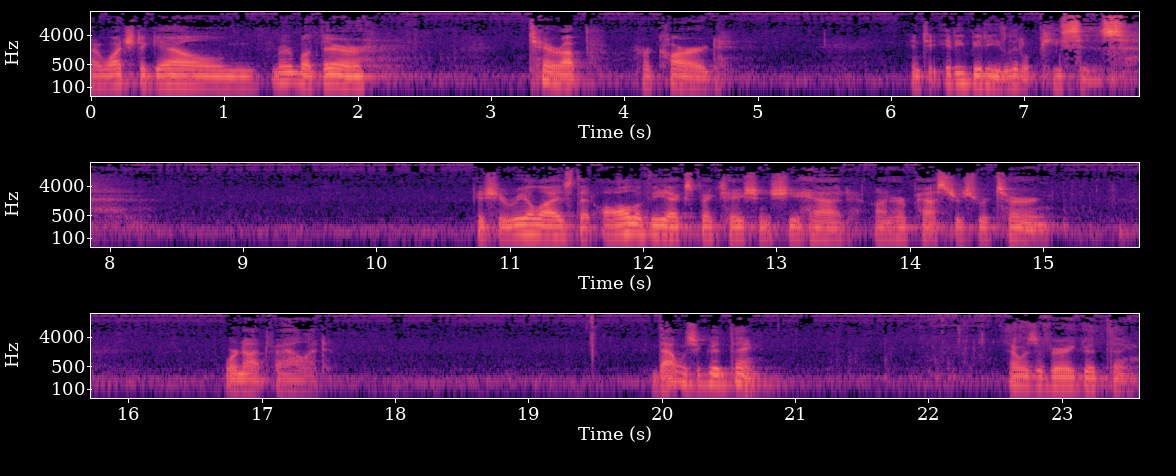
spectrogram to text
I watched a gal right about there tear up her card into itty bitty little pieces. Because she realized that all of the expectations she had on her pastor's return were not valid. That was a good thing. That was a very good thing.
